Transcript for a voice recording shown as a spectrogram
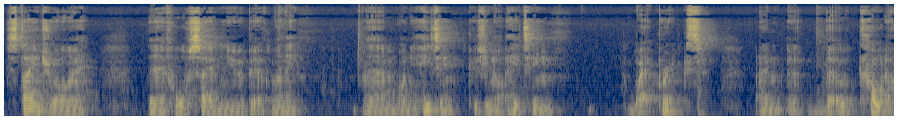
stay dry, therefore saving you a bit of money um, on your heating because you're not heating wet bricks and uh, that are colder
